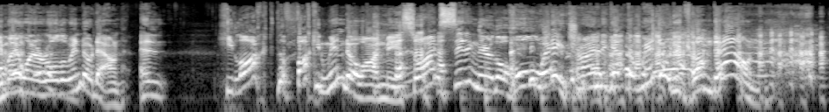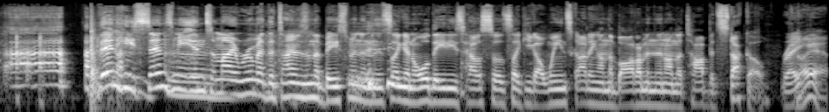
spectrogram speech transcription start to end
You might want to roll the window down." And he locked the fucking window on me, so I'm sitting there the whole way trying to get the window to come down. Then he sends me into my room at the times in the basement, and it's like an old '80s house, so it's like you got wainscoting on the bottom, and then on the top it's stucco, right? Oh yeah.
